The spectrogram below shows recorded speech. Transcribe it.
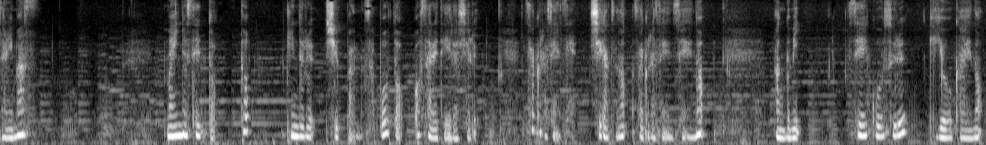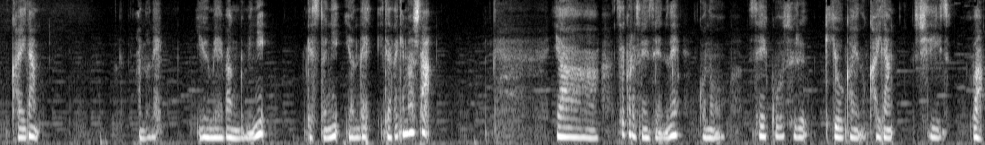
なります。マインドセットと Kindle 出版のサポートをされていらっしゃるさくら先生。4月のさくら先生の番組成功する起業家への階段。あのね有名番組にゲストに呼んでいただきました。いやーさくら先生のねこの成功する起業家への階段シリーズは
